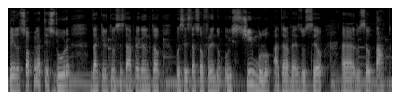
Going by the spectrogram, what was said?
pela, só pela textura daquilo que você estava pegando então você está sofrendo um estímulo através do seu uh, do seu tato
